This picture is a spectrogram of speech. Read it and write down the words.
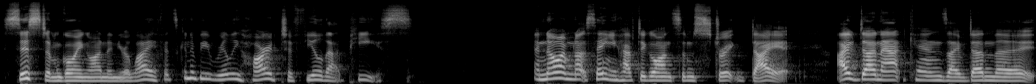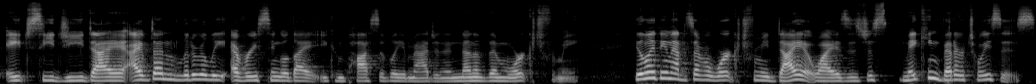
system going on in your life, it's going to be really hard to feel that peace. And no, I'm not saying you have to go on some strict diet. I've done Atkins, I've done the HCG diet, I've done literally every single diet you can possibly imagine, and none of them worked for me. The only thing that's ever worked for me diet wise is just making better choices.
